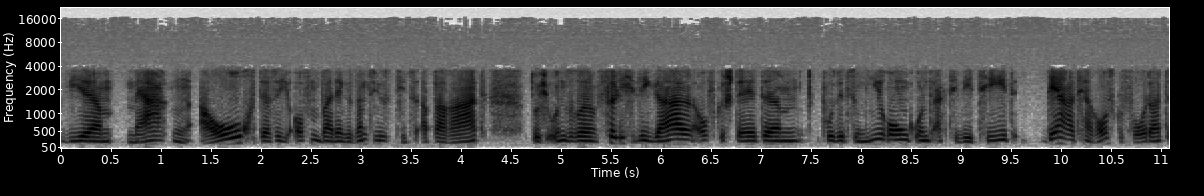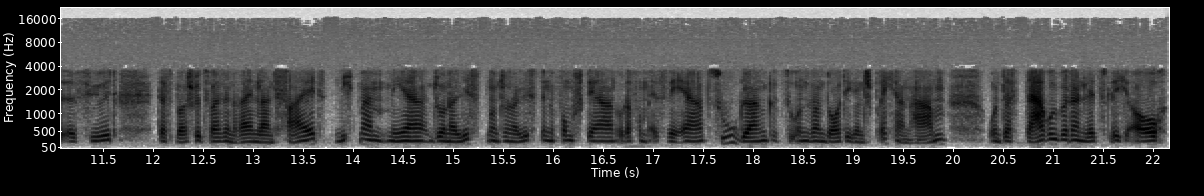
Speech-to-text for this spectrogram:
wir merken auch, dass sich offenbar der gesamte Justizapparat durch unsere völlig legal aufgestellte Positionierung und Aktivität derart herausgefordert äh, fühlt, dass beispielsweise in Rheinland-Pfalz nicht mal mehr Journalisten und Journalistinnen vom Stern oder vom SWR Zugang zu unseren dortigen Sprechern haben und dass darüber dann letztlich auch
